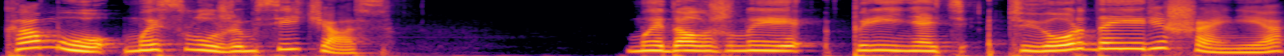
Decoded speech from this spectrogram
Кому мы служим сейчас? Мы должны принять твердое решение,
